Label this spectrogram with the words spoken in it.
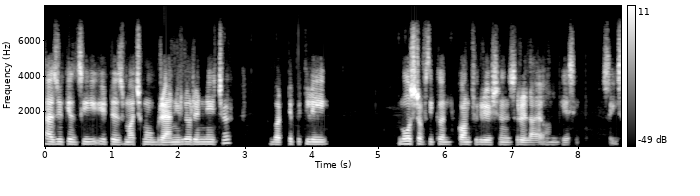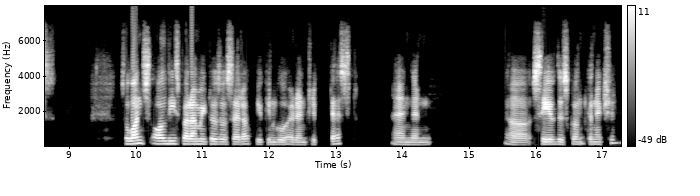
as you can see it is much more granular in nature. But typically most of the con configurations rely on basic policies so once all these parameters are set up, you can go ahead and click test and then uh, save this con connection.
